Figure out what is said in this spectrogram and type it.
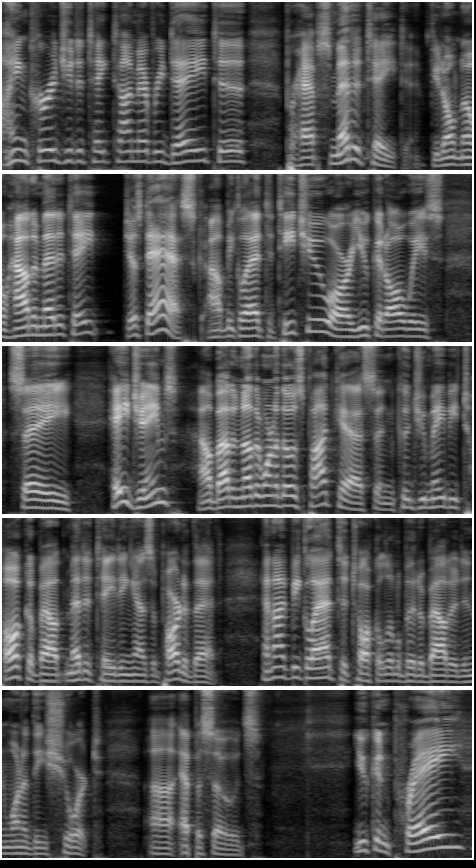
I encourage you to take time every day to perhaps meditate. If you don't know how to meditate, just ask. I'll be glad to teach you, or you could always say, Hey, James, how about another one of those podcasts? And could you maybe talk about meditating as a part of that? And I'd be glad to talk a little bit about it in one of these short uh, episodes. You can pray,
